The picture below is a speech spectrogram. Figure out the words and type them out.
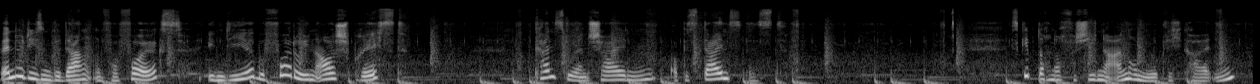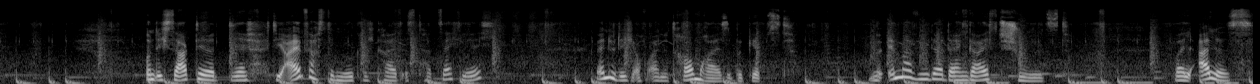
Wenn du diesen Gedanken verfolgst in dir, bevor du ihn aussprichst, kannst du entscheiden, ob es deins ist. Es gibt auch noch verschiedene andere Möglichkeiten. Und ich sage dir, die einfachste Möglichkeit ist tatsächlich, wenn du dich auf eine Traumreise begibst, immer wieder deinen Geist schulst. Weil alles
